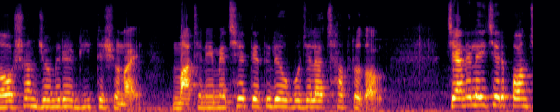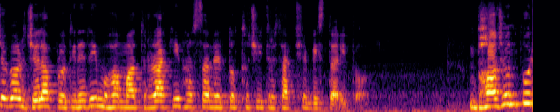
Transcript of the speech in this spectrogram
নওশান জমিরের নির্দেশনায় মাঠে নেমেছে তেঁতুলিয়া উপজেলা ছাত্রদল। চ্যানেল এইচের পঞ্চগড় জেলা প্রতিনিধি মোহাম্মদ রাকিব হাসানের তথ্যচিত্রে থাকছে বিস্তারিত। ভজনপুর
